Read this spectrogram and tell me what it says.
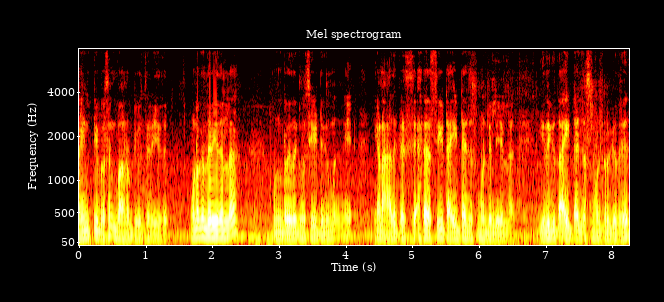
நைன்ட்டி பர்சன்ட் பானட் வியூ தெரியுது. உனக்கும் தெரியுதுல்ல? பண்ணுற இதுக்கும் சீட்டுக்கும் ஏ- ஏன்னா அதுக்கு சீட் ஹைட் அட்ஜஸ்ட்மெண்ட் இல்லையில்ல. இதுக்கு தான் ஹைட் அட்ஜஸ்ட்மெண்ட் இருக்குது.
